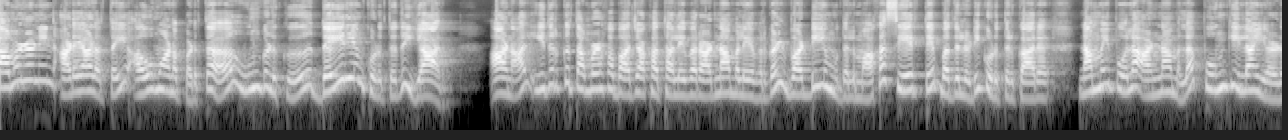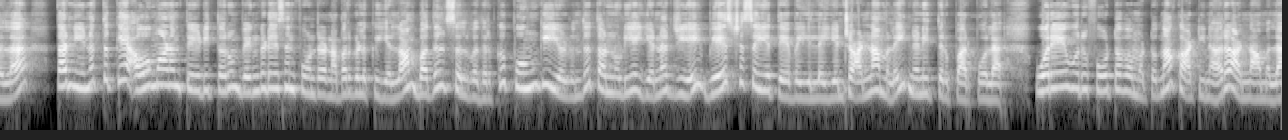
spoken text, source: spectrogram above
தமிழனின் அடையாளத்தை அவமானப்படுத்த உங்களுக்கு தைரியம் கொடுத்தது யார்? ஆனால் இதற்கு தமிழக பாஜக தலைவர் அண்ணாமலை அவர்கள் வட்டியும் முதலுமாக சேர்த்தே பதிலடி கொடுத்திருக்காரு. நம்மை போல அண்ணாமலை பொங்கிலாம் எழல. தன் இனத்துக்கே அவமானம் தேடித்தரும் வெங்கடேசன் போன்ற நபர்களுக்கு எல்லாம் பதில் சொல்வதற்கு பொங்கி எழுந்து தன்னுடைய எனர்ஜியை வேஸ்ட் செய்ய தேவையில்லை என்று அண்ணாமலை நினைத்திருப்பார் போல. ஒரே ஒரு போட்டோவை மட்டும்தான் காட்டினாரு அண்ணாமலை.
